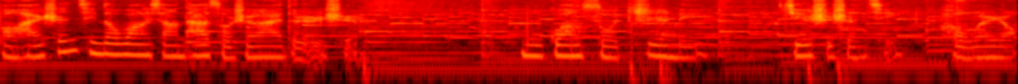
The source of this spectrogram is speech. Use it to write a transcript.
饱含深情地望向他所深爱的人时，目光所至里皆是深情和温柔。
